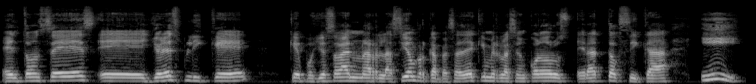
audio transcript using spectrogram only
Entonces, eh, yo le expliqué que pues yo estaba en una relación, porque a pesar de que mi relación con Horus era tóxica y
